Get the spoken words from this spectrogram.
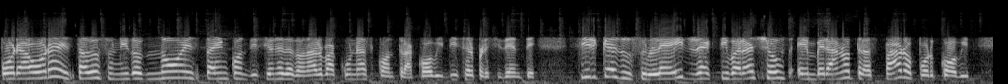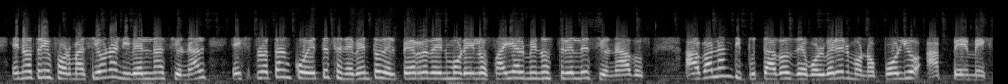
Por ahora, Estados Unidos no está en condiciones de donar vacunas contra COVID, dice el presidente. Cirque du Soleil reactivará shows en verano tras paro por COVID. En otra información, a nivel nacional, explotan cohetes en evento del PRD en Morelos. Hay al menos tres lesionados. Avalan diputados devolver el monopolio a Pemex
